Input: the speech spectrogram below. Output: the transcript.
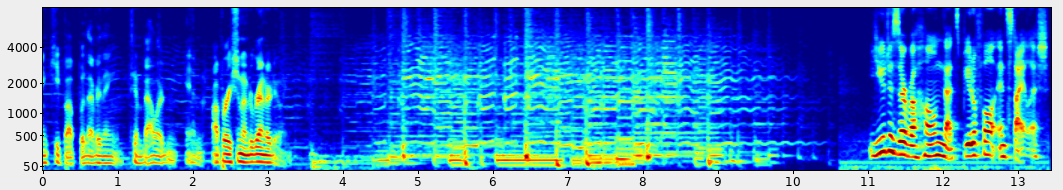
and keep up with everything Tim Ballard and Operation Underground are doing. You deserve a home that's beautiful and stylish.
